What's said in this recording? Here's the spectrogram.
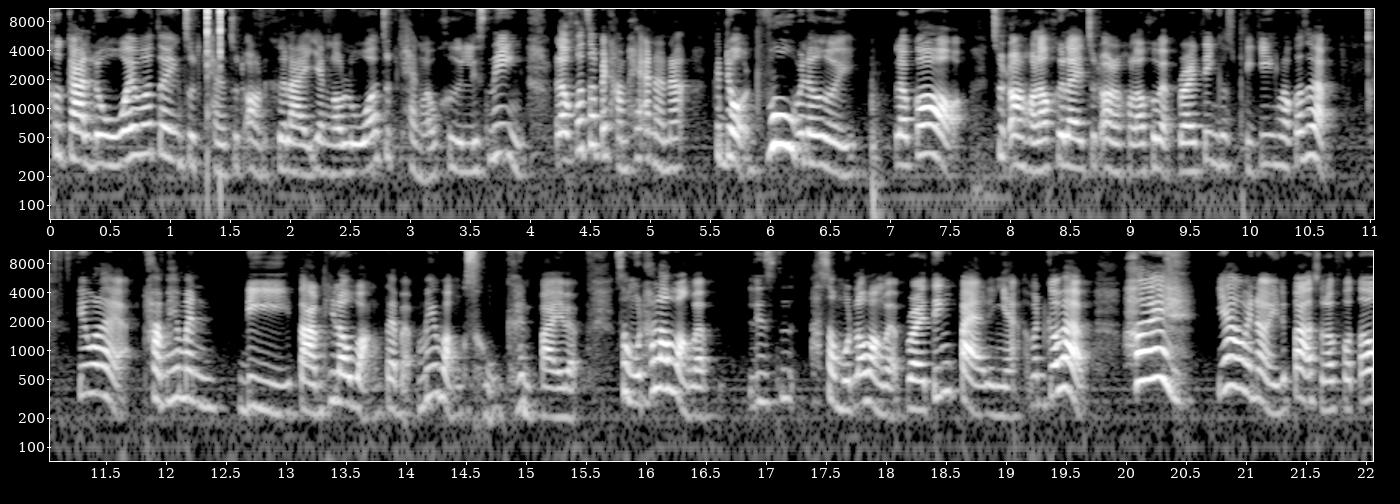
คือการรู้เว้ยว่าตัวเองจุดแข็งจุดอ่อนคืออะไร อย่างเรารู้ว่าจุดแข็งเราคือ listening เราก็จะไปทำให้อันนั้นอะกระโดดวูบไปเลย แล้วก็จุดอ่อนของเราคืออะไร จุดอ่อนของเราคือแบบ writing กับ speaking เราก็จะแบบเรียกว่าอะไรอะทำให้มันดีตามที่เราหวังแต่แบบไม่หวังสูงเกินไปแบบ สมมุติถ้าเราหวังแบบสมมติเราหวังแบบ writing แปดอย่างเงี้ยมันก็แบบเฮ้ยยากไปหน่อยหรือเปล่าสำหรับโฟโต้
